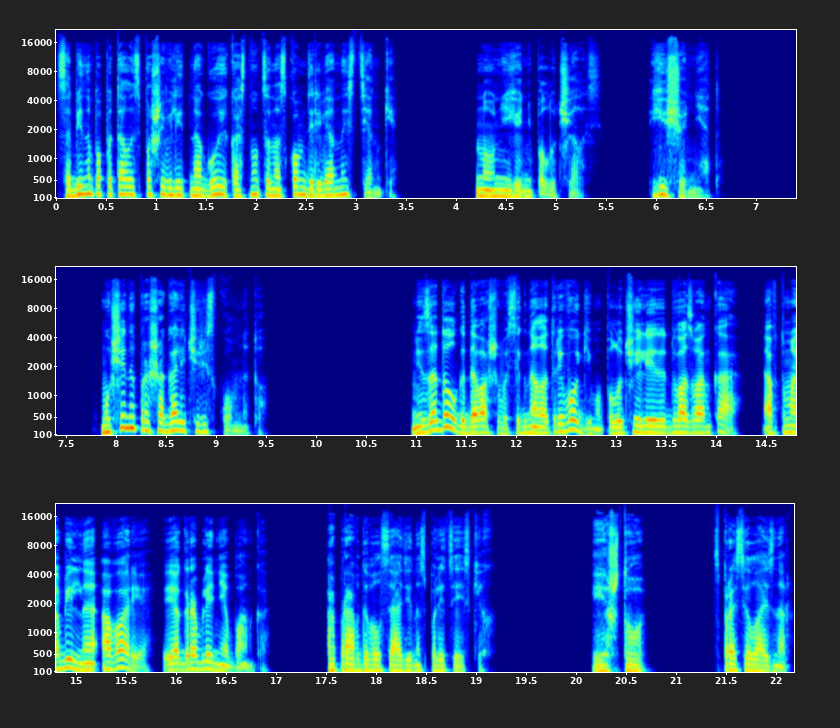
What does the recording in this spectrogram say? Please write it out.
Сабина попыталась пошевелить ногой и коснуться носком деревянной стенки. Но у нее не получилось. Еще нет. Мужчины прошагали через комнату. Незадолго до вашего сигнала тревоги мы получили два звонка. Автомобильная авария и ограбление банка. Оправдывался один из полицейских. «И что?» — спросил Айзнер.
